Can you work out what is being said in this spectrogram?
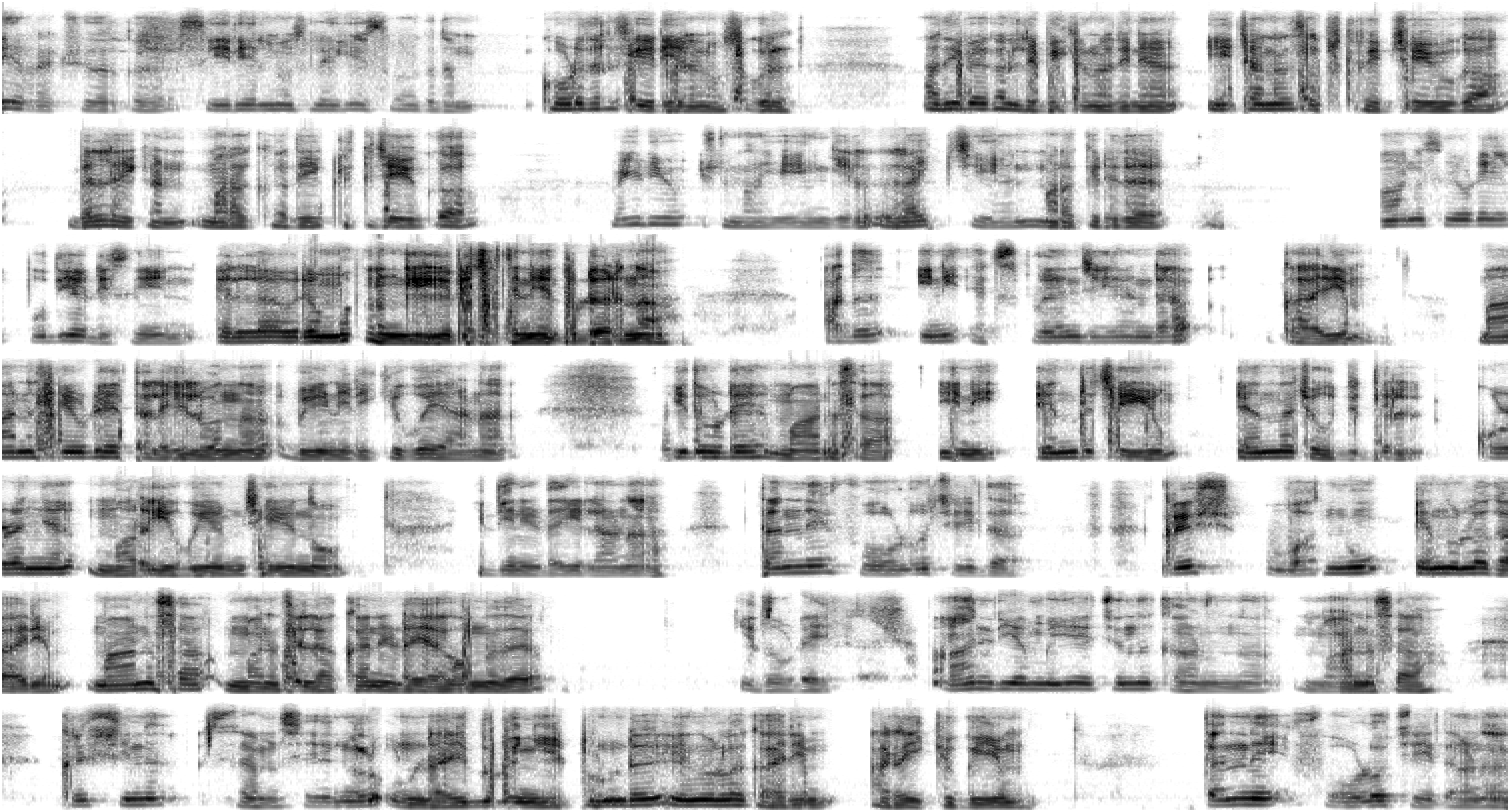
പ്രിയ പ്രേക്ഷകർക്ക് സീരിയൽ ന്യൂസിലേക്ക് സ്വാഗതം. കൂടുതൽ സീരിയൽ ന്യൂസുകൾ അതിവേഗം ലഭിക്കുന്നതിന് ഈ ചാനൽ സബ്സ്ക്രൈബ് ചെയ്യുക ബെൽ ഐക്കൺ മറക്കാതെ ക്ലിക്ക് ചെയ്യുക. വീഡിയോ ഇഷ്ടമായി എങ്കിൽ ലൈക്ക് ചെയ്യാൻ മറക്കരുത്. മാനസയുടെ പുതിയ ഡിസൈൻ എല്ലാവരും അംഗീകരിച്ചതിനെ തുടർന്ന് അത് ഇനി എക്സ്പ്ലെയിൻ ചെയ്യേണ്ട കാര്യം മാനസയുടെ തലയിൽ വന്ന് വീണിരിക്കുകയാണ്. ഇതോടെ മാനസ ഇനി എന്തു ചെയ്യും എന്ന ചോദ്യത്തിൽ കുഴഞ്ഞ് മറിയുകയും ചെയ്യുന്നു. ഇതിനിടയിലാണ് തന്നെ ഫോളോ ചെയ്ത ക്രിഷ് വന്നു എന്നുള്ള കാര്യം മാനസ മനസ്സിലാക്കാൻ ഇടയാകുന്നത്. ഇതോടെ ആന്റിയമ്മയെ ചെന്ന് കാണുന്ന മാനസ കൃഷിന് സംശയങ്ങൾ ഉണ്ടായി തുടങ്ങിയിട്ടുണ്ട് എന്നുള്ള കാര്യം അറിയിക്കുകയും തന്നെ ഫോളോ ചെയ്താണ്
